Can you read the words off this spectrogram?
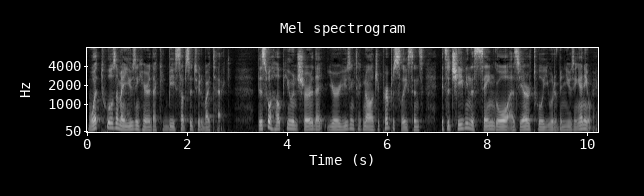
what tools am I using here that could be substituted by tech? This will help you ensure that you're using technology purposely since it's achieving the same goal as the other tool you would have been using anyway.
